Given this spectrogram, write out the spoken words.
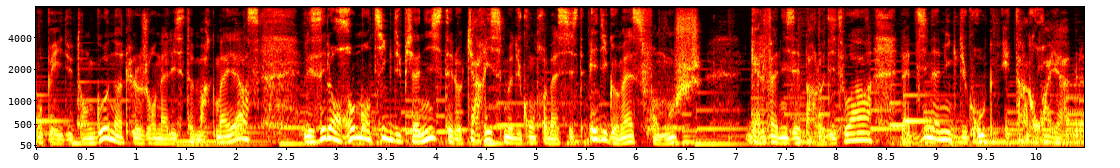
Au pays du tango, note le journaliste Mark Myers, les élans romantiques du pianiste et le charisme du contrebassiste Eddie Gomez font mouche. Galvanisé par l'auditoire, la dynamique du groupe est incroyable.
